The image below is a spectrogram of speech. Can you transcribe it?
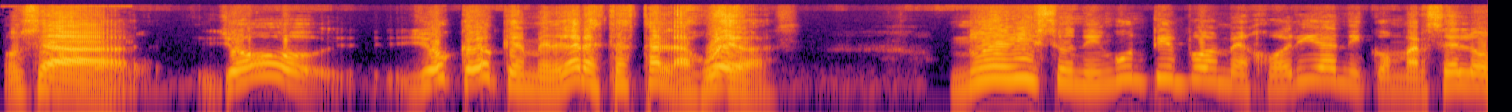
O sea, yo, yo creo que Melgar está hasta las huevas. No he visto ningún tipo de mejoría ni con Marcelo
